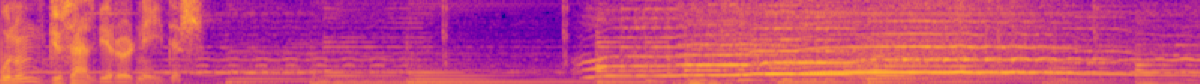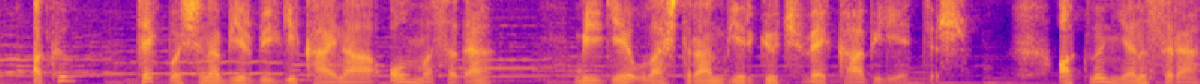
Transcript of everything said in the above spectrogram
bunun güzel bir örneğidir. Akıl tek başına bir bilgi kaynağı olmasa da bilgiye ulaştıran bir güç ve kabiliyettir. Aklın yanı sıra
